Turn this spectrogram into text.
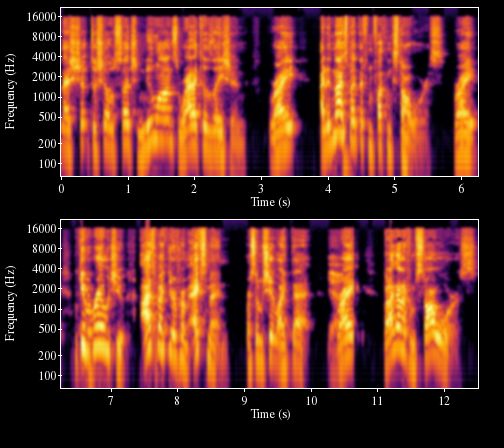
that sh- to show such nuanced radicalization, right? I did not expect that from fucking Star Wars, right? We keep it real with you. I expected it from X Men or some shit like that, Yeah. right? But I got it from Star Wars.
